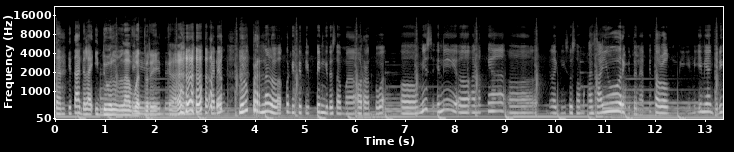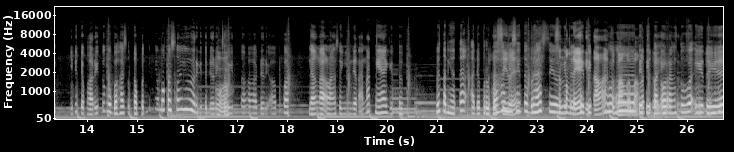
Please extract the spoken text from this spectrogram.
dan kita adalah idola buat Iya, mereka bener. Kadang dulu pernah loh aku dititipin gitu sama orang tua. "Eh, Miss ini eh, anaknya eh, lagi susah makan sayur gitu. Nanti tolong di ini ini ya. Jadi jadi tiap hari tuh ngebahas tentang pentingnya makan sayur gitu dari Oh. cerita dari apa nggak nggak langsung nyindir anaknya gitu. Terus ternyata ada perubahan Berhasil di ya. situ berhasil Seneng gitu. deh ya Titip- kita, itu Heeh, bangga banget tuh titipan kayak orang gitu. tua gitu ya.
